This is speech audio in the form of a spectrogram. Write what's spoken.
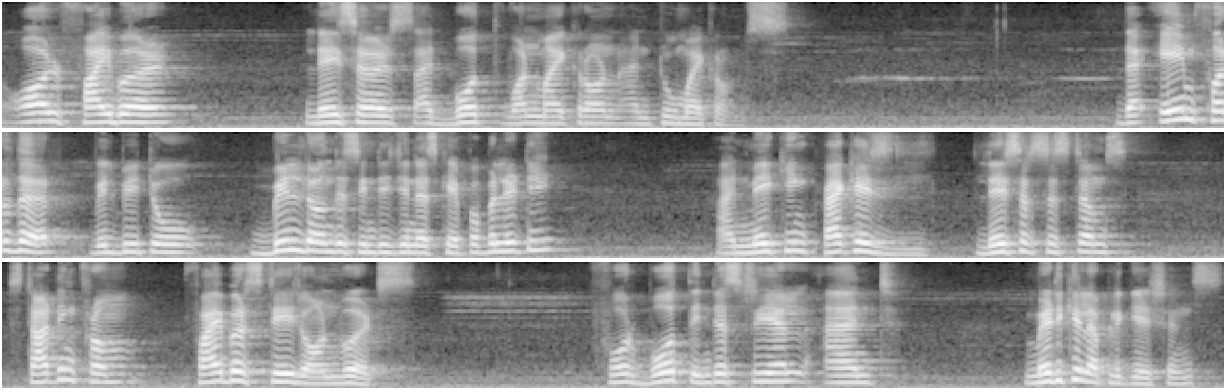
all fiber lasers at both 1 micron and 2 microns. The aim further will be to build on this indigenous capability and making packaged laser systems starting from fiber stage onwards for both industrial and medical applications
